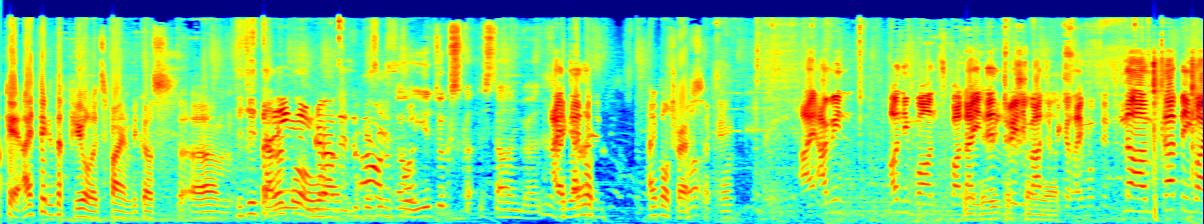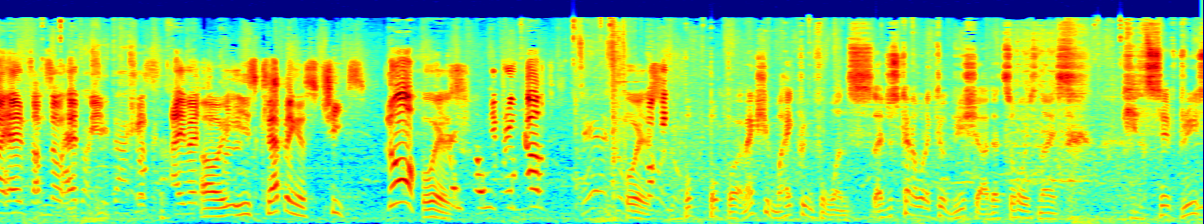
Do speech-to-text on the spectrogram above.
Okay, I fixed the fuel, it's fine, because, um... Did you tell him or what? Because he's Oh, you took Stalingrad. I, I bought, I bought rest, okay? I, I mean, only once, but Yeah, I didn't really matter Stalingrad. because I moved into. No, I'm clapping my hands. I'm so happy because I went. Oh, he's clapping his cheeks. No! Who is? He broke out. Who is? Fucking Boop, boop, boop. I'm actually micring for once. I just kind of want to kill Grisha. That's always nice. Okay, let's save Greece,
